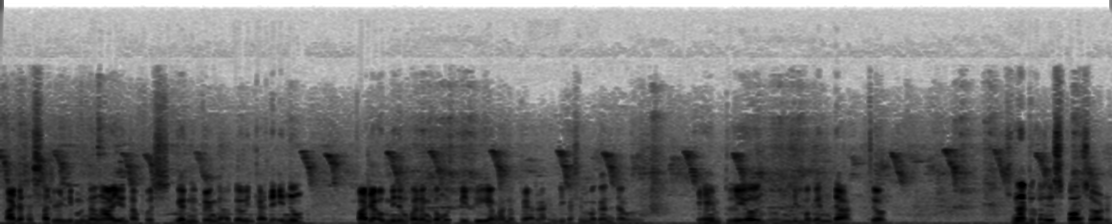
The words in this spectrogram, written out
para sa sarili mo na nga yun. Tapos ganun pa yung gagawin. Kada inom para uminom ka ng gamot bibigyan ka ng pera. Hindi kasi magandang ehemplo yun o hindi maganda. So sinabi ko sa sponsor.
